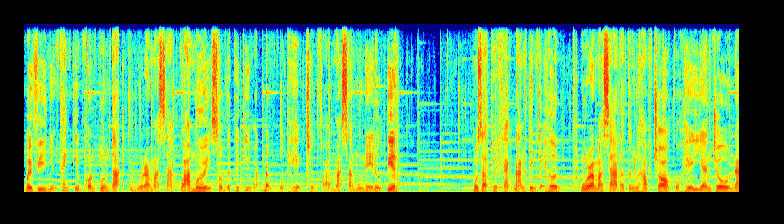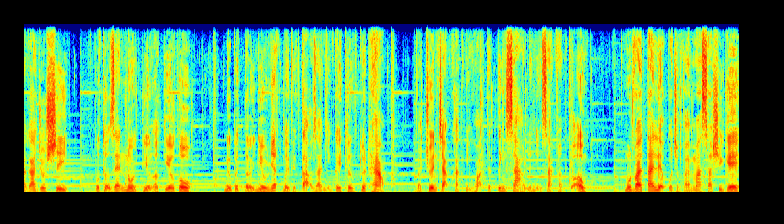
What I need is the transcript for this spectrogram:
bởi vì những thanh kiếm còn tồn tại của Muramasa quá mới so với thời kỳ hoạt động của thế hệ trường phái Masamune đầu tiên. Một giả thuyết khác đáng tin cậy hơn, Muramasa đã từng là học trò của Heianjo Nagajoshi, một thợ rèn nổi tiếng ở Kyoto, được biết tới nhiều nhất bởi việc tạo ra những cây thương tuyệt hảo và chuyên chạm khắc những họa tiết tinh xảo lên những sản phẩm của ông. Một vài tài liệu của trường phái Masashige,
